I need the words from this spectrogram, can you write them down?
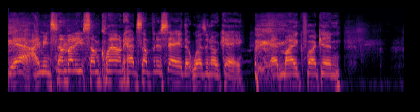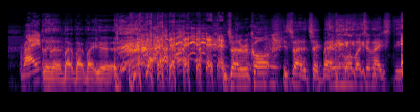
Yeah, I mean, somebody, some clown had something to say that wasn't okay. And Mike fucking, right? Like, uh, Mike, Mike, Mike, yeah. He's trying to recall. He's trying to check back. Tell me back. more about your life, Steve.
